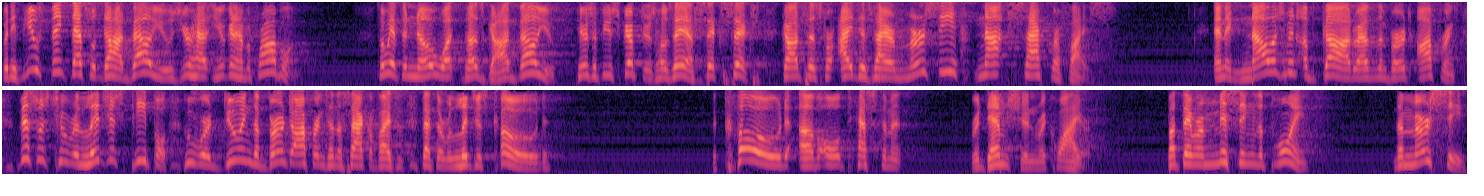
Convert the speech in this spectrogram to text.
But if you think that's what God values, you're, ha- you're going to have a problem. So we have to know what does God value. Here's a few scriptures. Hosea 6 6. God says, For I desire mercy, not sacrifice. An acknowledgement of God rather than burnt offerings. This was to religious people who were doing the burnt offerings and the sacrifices that the religious code, the code of Old Testament redemption required. But they were missing the point. The mercy,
